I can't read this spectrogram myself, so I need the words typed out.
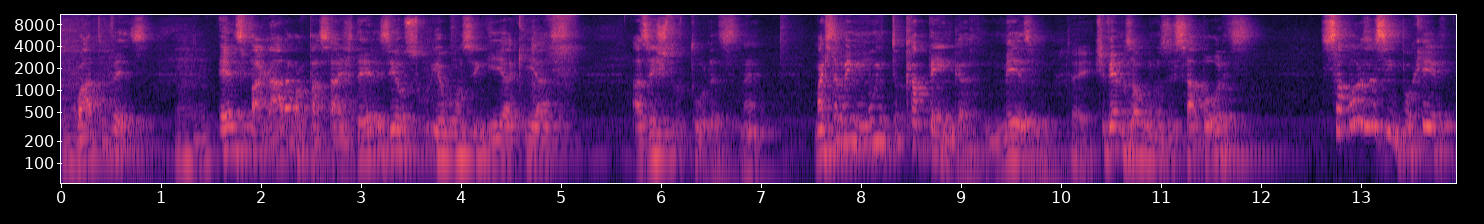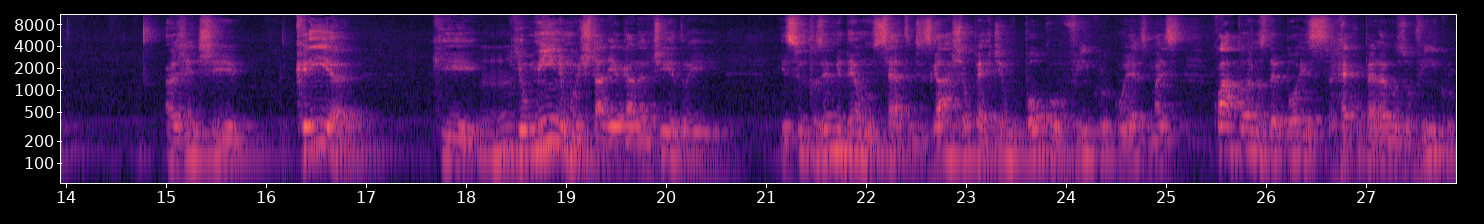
Uhum. Quatro vezes. Uhum. Eles pagaram a passagem deles e eu, eu consegui aqui as, as estruturas, né? Mas também muito capenga mesmo. Sei. Tivemos alguns sabores. Sabores assim, porque a gente cria que, uhum. que o mínimo estaria garantido e isso, inclusive, me deu um certo desgaste. Eu perdi um pouco o vínculo com eles, mas quatro anos depois recuperamos o vínculo.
